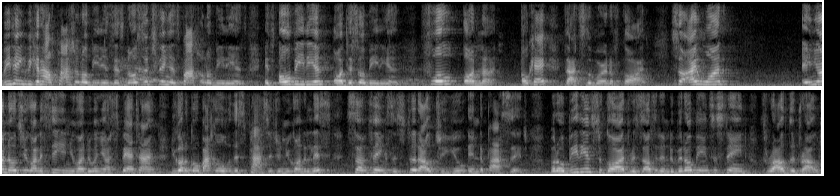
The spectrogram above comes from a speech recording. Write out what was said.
we think we can have partial obedience. There's no such thing as partial obedience. It's obedient or disobedient full or none. Okay? That's the word of God. So I want in your notes you're going to see and you're going to do in your spare time, you're going to go back over this passage and you're going to list some things that stood out to you in the passage. But obedience to God resulted in the widow being sustained throughout the drought.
